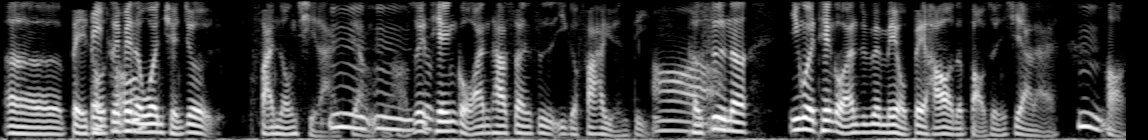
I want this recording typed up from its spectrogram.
呃北投这边的温泉就繁荣起来，嗯这样子。所以天狗庵它算是一个发源地。哦。可是。呢，因为天狗庵这边没有被好好的保存下来，嗯。。好，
